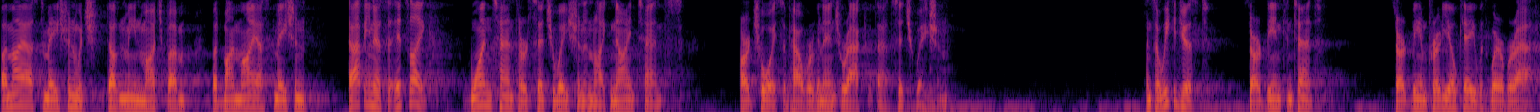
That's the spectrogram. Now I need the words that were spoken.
By my estimation, which doesn't mean much, but, but by my estimation, happiness, it's like one tenth our situation and like nine tenths our choice of how we're going to interact with that situation. And so we could just start being content, start being pretty okay with where we're at.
